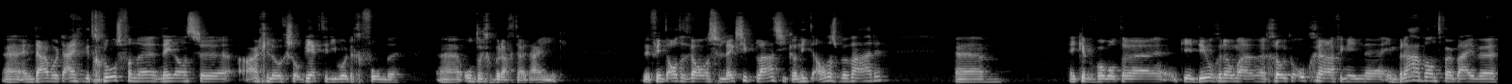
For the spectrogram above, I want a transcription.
Uh, en daar wordt eigenlijk het gros van de Nederlandse archeologische objecten die worden gevonden ondergebracht uiteindelijk. Er vindt altijd wel een selectie plaats, je kan niet alles bewaren. Ehm, ik heb bijvoorbeeld een keer deelgenomen aan een grote opgraving in, in Brabant, waarbij we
